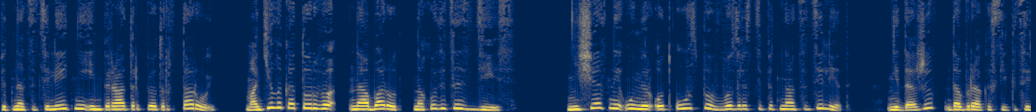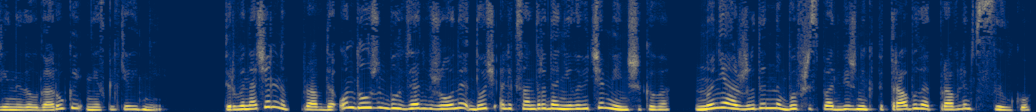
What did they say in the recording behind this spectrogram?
15-летний император Петр II, могила которого, наоборот, находится здесь. Несчастный умер от оспы в возрасте 15 лет, не дожив до брака с Екатериной Долгорукой нескольких дней. Первоначально, правда, он должен был взять в жены дочь Александра Даниловича Меньшикова, но неожиданно бывший сподвижник Петра был отправлен в ссылку,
